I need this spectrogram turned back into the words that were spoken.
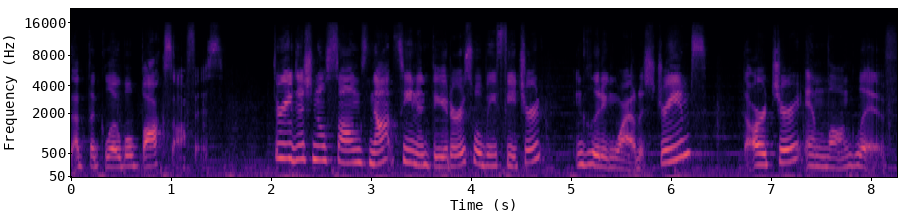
at the global box office. Three additional songs not seen in theaters will be featured, including Wildest Dreams, The Archer, and Long Live.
